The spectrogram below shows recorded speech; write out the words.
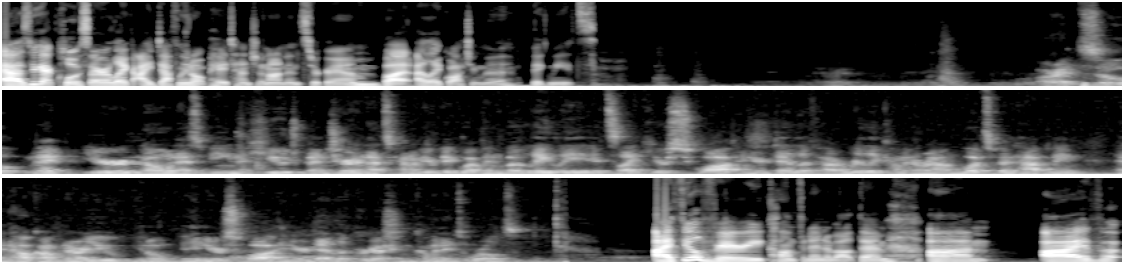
as we get closer, like I definitely don't pay attention on Instagram, but I like watching the big meets. All right, so Meg, you're known as being a huge bencher, and that's kind of your big weapon. But lately, it's like your squat and your deadlift are really coming around. What's been happening, and how confident are you, you know, in your squat and your deadlift progression coming into worlds? I feel very confident about them. Um, I've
